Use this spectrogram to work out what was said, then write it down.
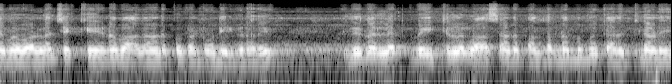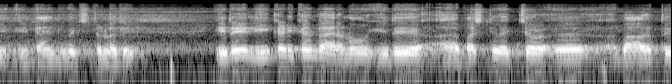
നമ്മൾ വെള്ളം ചെക്ക് ചെയ്യുന്ന ഭാഗമാണ് ഇപ്പോൾ കണ്ടുകൊണ്ടിരിക്കുന്നത്. ഇത് നല്ല വെയിറ്റ് ഉള്ള ഗ്ലാസ് ആണ്. പന്ത്രണ്ട് എം എം കനത്തിലാണ് ഈ ടാങ്ക് വെച്ചിട്ടുള്ളത്. ഇത് ലീക്ക് അടിക്കാൻ കാരണം ഇത് ഫസ്റ്റ് വെച്ച ഭാഗത്ത്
